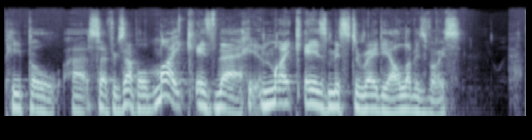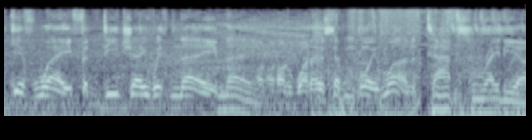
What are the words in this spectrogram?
people. Uh, so, for example, Mike is there, Mike is Mr. Radio. I love his voice. Give way for DJ with Name, name. on 107.1 Taps Radio.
